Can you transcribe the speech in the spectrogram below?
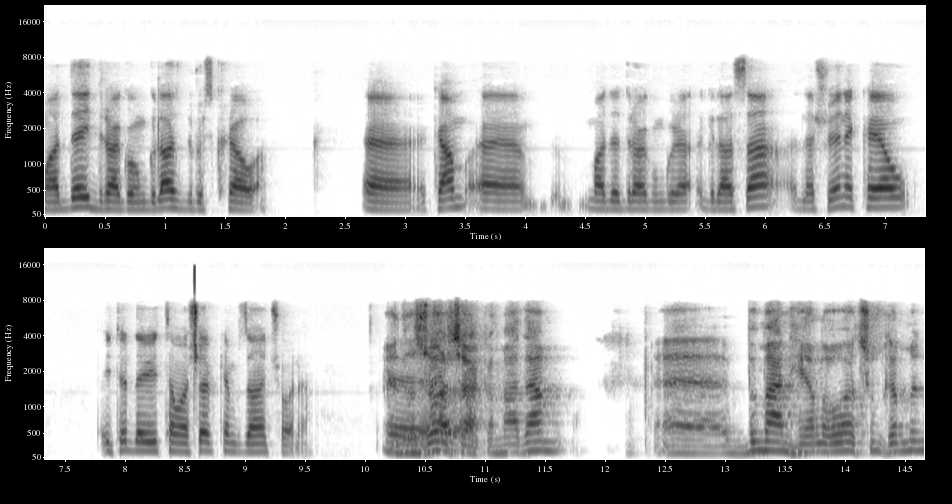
مادەی دراگۆن گلاس دروستکراوە کام مادە دراگون گلاسە لە شوێنێک کەە و ئیتر دەویت تەماشا بکەم بزان چۆنە زۆر چاکە مادام بمان هێڵەوە چونکە من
